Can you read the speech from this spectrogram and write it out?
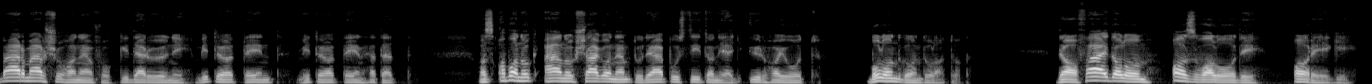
Bár már soha nem fog kiderülni, mi történt, mi történhetett. Az abanok álnoksága nem tud elpusztítani egy űrhajót. Bolond gondolatok. De a fájdalom az valódi, a régi.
